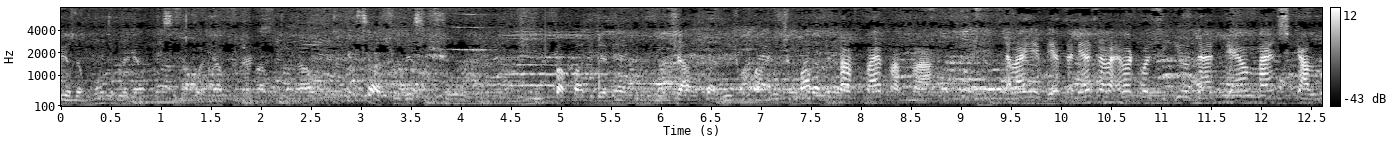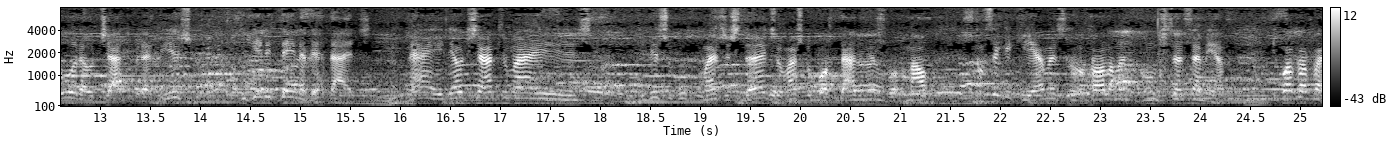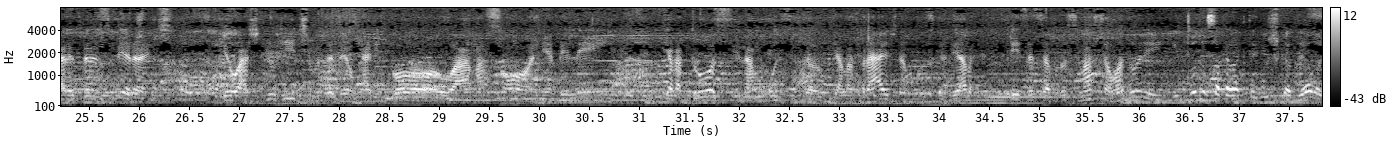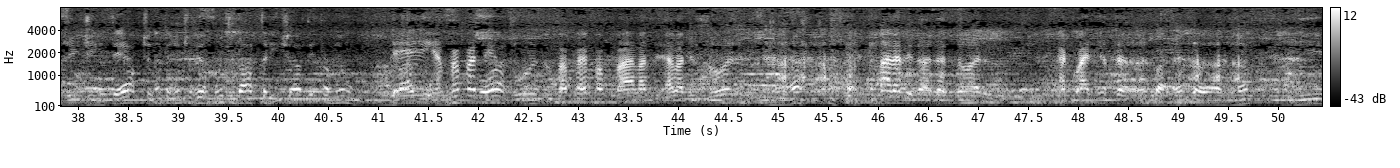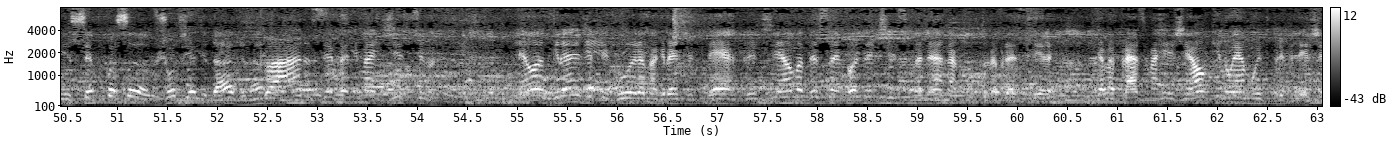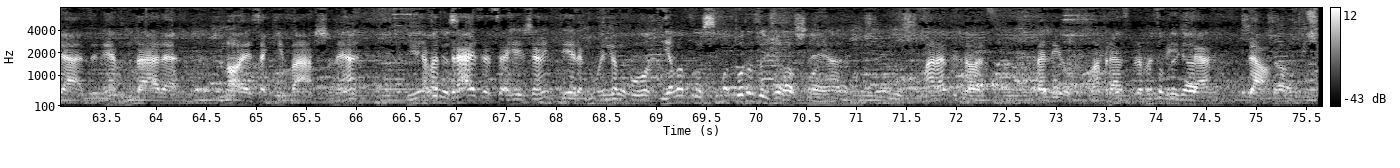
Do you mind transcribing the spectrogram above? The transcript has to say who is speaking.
Speaker 1: Muito obrigado por esse depoimento no Jornal. O que você achou desse show de Fafá de Belém aqui no Teatro Bradesco, uma noite maravilhosa?
Speaker 2: Fafá é Fafá. Ela arrebenta. Aliás, ela, ela conseguiu dar até mais calor ao Teatro Bradesco do que ele tem, na verdade. Né? Ele é um teatro mais. o mais distante, ou mais comportado, mais formal. Não sei o que, que é, mas rola um distanciamento. E com a ela é tão inspirante. Eu acho que o ritmo também, o carimbó, a Amazônia, Belém, o que ela trouxe na música, o que ela traz na música dela, fez essa aproximação. Adorei.
Speaker 1: E toda essa característica dela de, de intérprete, né, que a gente vê muito da atriz, ela tem também um.
Speaker 2: Tem, a Fafá tem tudo. Fafá é Fafá, ela, ela besoura. Maravilhosa, adoro. Há 40 anos.
Speaker 1: 40 anos, né? E sempre com essa jovialidade, né?
Speaker 2: Claro, sempre animadíssima é uma grande figura, uma grande intérprete, é uma pessoa importantíssima né, na cultura brasileira. Ela traz uma região que não é muito privilegiada né, para nós aqui embaixo. Né? É ela traz essa região inteira com muita força.
Speaker 1: E ela aproxima todas as gerações. É. Né?
Speaker 2: Maravilhosa. Valeu. Um abraço para vocês. Muito obrigado. Tá? Tchau. Tchau.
